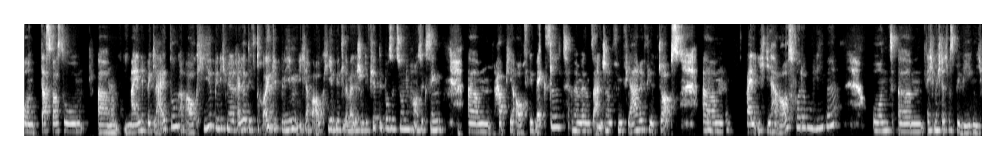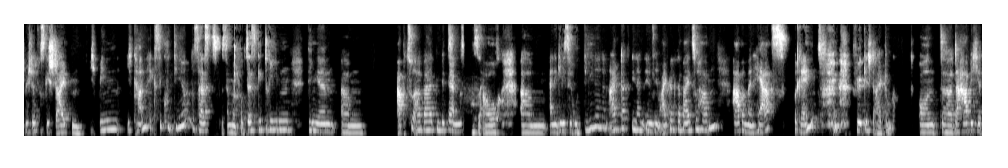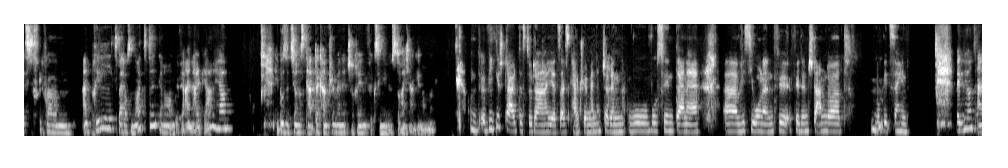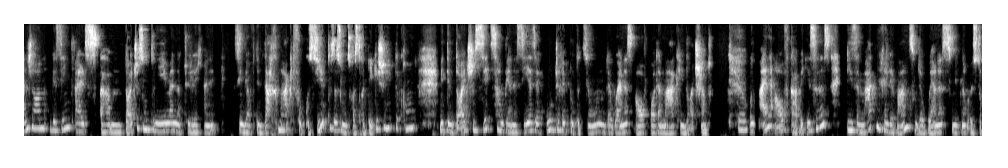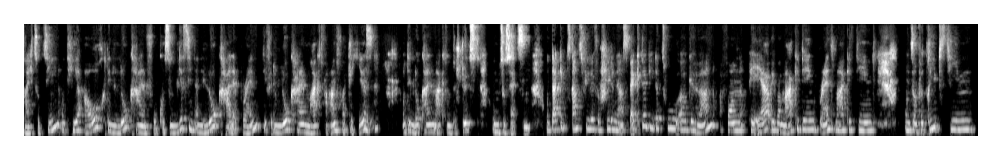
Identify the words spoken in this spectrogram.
Und das war so ähm, meine Begleitung. Aber auch hier bin ich mir relativ treu geblieben. Ich habe auch hier mittlerweile schon die vierte Position im Hause gesehen, ähm, habe hier auch gewechselt, wenn wir uns anschauen, fünf Jahre, vier Jobs. Ähm, mhm weil ich die Herausforderung liebe und ähm, ich möchte etwas bewegen, ich möchte etwas gestalten. Ich bin, ich kann exekutieren, das heißt, sagen wir, prozessgetrieben Dinge ähm, abzuarbeiten, beziehungsweise ja. auch ähm, eine gewisse Routine in, den Alltag, in, in dem Alltag dabei zu haben. Aber mein Herz brennt für Gestaltung. Und äh, da habe ich jetzt vom April 2019, genau ungefähr eineinhalb Jahre her, die Position des, der Country Managerin für Xing in Österreich angenommen. Und wie gestaltest du da jetzt als Country Managerin? Wo, wo sind deine äh, Visionen für, für den Standort? Wo mhm. geht es dahin? Wenn wir uns anschauen, wir sind als ähm, deutsches Unternehmen natürlich eine sind wir auf den Dachmarkt fokussiert. Das ist unser strategischer Hintergrund. Mit dem deutschen Sitz haben wir eine sehr, sehr gute Reputation und Awareness-Aufbau der Marke in Deutschland. Ja. Und meine Aufgabe ist es, diese Markenrelevanz und Awareness mit nach Österreich zu ziehen und hier auch den lokalen Fokus. Und wir sind eine lokale Brand, die für den lokalen Markt verantwortlich ist mhm. und den lokalen Markt unterstützt, umzusetzen. Und da gibt es ganz viele verschiedene Aspekte, die dazu äh, gehören, von PR über Marketing, Brand-Marketing, unserem Vertriebsteam,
